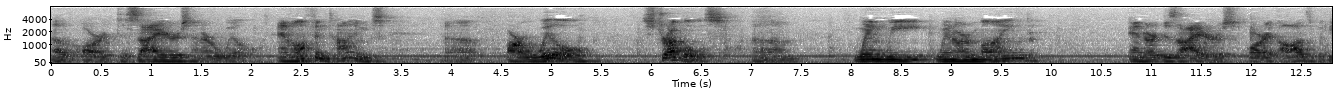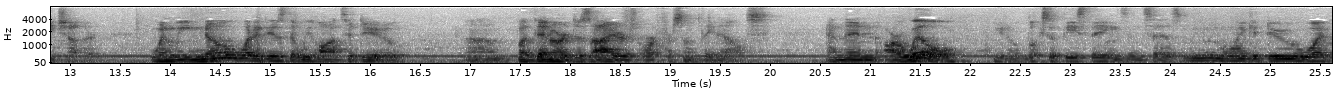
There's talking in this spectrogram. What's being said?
of our desires, and our will. And oftentimes, uh, our will struggles um, when we when our mind and our desires are at odds with each other. When we know what it is that we ought to do, um, but then our desires are for something else. And then our will, you know, looks at these things and says, mm, well, I could do what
